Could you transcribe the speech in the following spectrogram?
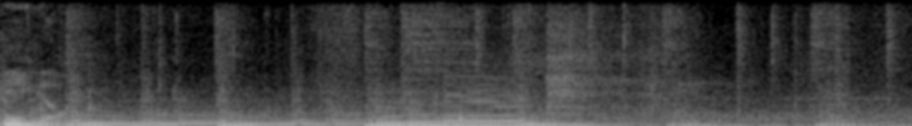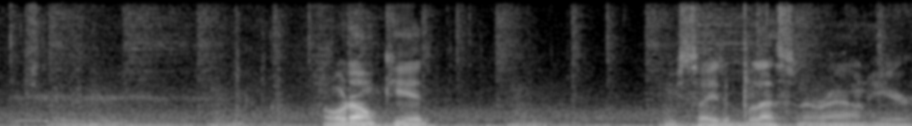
Here you go. Hold on, kid. We say the blessing around here.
